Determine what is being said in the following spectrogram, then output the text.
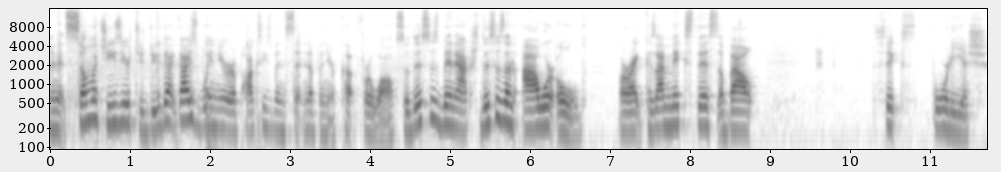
And it's so much easier to do that, guys, when your epoxy's been sitting up in your cup for a while. So this has been actually, this is an hour old, all right, because I mixed this about 640-ish,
